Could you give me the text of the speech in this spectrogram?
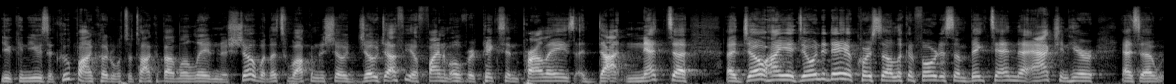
you can use a coupon code, which we'll talk about a little later in the show. But let's welcome to the show Joe Duffy. You'll find him over at PicksandParlays.net. Uh, uh, Joe, how you doing today? Of course, uh, looking forward to some Big Ten uh, action here as uh,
